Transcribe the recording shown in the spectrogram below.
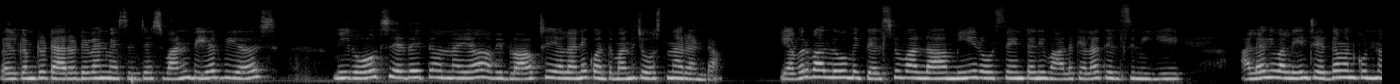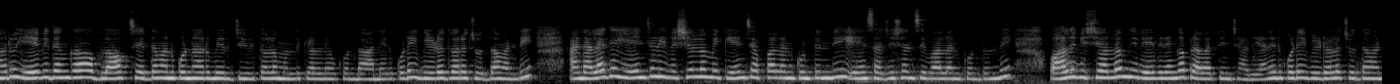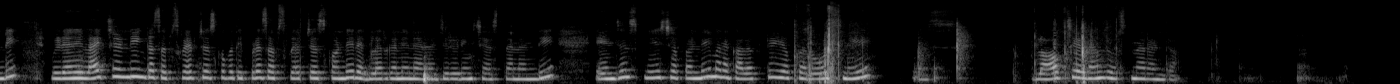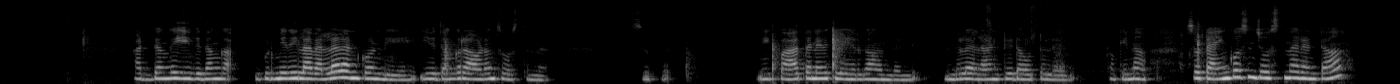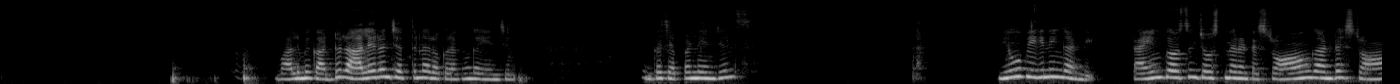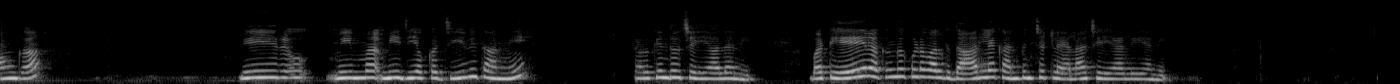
Welcome to tarot divine messages. One dear viewers me roads ఏదైతే ఉన్నాయో అవి black చేయాలని కొంతమంది చూస్తున్నారంట. ఎవరు వాళ్ళు? మీకు తెలిసిన వాళ్ళ? మీ రోడ్స్ ఏంటని వాళ్ళకి ఎలా తెలిసినవి అలాగే వాళ్ళు ఏం చేద్దాం అనుకుంటున్నారు? ఏ విధంగా బ్లాక్ చేద్దాం అనుకుంటున్నారు మీరు జీవితంలో ముందుకెళ్ళనివ్వకుండా అనేది కూడా ఈ వీడియో ద్వారా చూద్దామండి. అండ్ అలాగే ఏంజల్ ఈ విషయంలో మీకు ఏం చెప్పాలనుకుంటుంది? ఏం సజెషన్స్ ఇవ్వాలనుకుంటుంది? వాళ్ళ విషయాల్లో మీరు ఏ విధంగా ప్రవర్తించాలి అనేది కూడా ఈ వీడియోలో చూద్దామండి. వీడియోని లైక్ చేయండి ఇంకా సబ్స్క్రైబ్ చేసుకోకపోతే ఇప్పుడే సబ్స్క్రైబ్ చేసుకోండి. రెగ్యులర్గా నేను ఎనర్జీ రీడింగ్ చేస్తానండి. ఏంజల్స్ ప్లీజ్ చెప్పండి. మన కలెక్టివ్ యొక్క రోడ్స్ని బ్లాక్ చేయడానికి చూస్తున్నారంట. అడ్డంగా ఈ విధంగా. ఇప్పుడు మీరు ఇలా వెళ్ళాలనుకోండి ఈ విధంగా రావడం చూస్తున్నారు. సూపర్. మీకు పాత అనేది క్లియర్గా ఉందండి. ఇందులో ఎలాంటి డౌట్ లేదు. ఓకేనా సో టైం కోసం చూస్తున్నారంట. వాళ్ళు మీకు అడ్డు రాలేరని చెప్తున్నారు ఒక రకంగా ఏంజిల్ ఇంకా చెప్పండి ఏంజిల్స్ న్యూ బిగినింగ్ అండి. టైం కోసం చూస్తున్నారంట. స్ట్రాంగ్గా అంటే స్ట్రాంగ్గా మీరు మీ మీ యొక్క జీవితాన్ని తలకిందులు చేయాలని. బట్ ఏ రకంగా కూడా వాళ్ళకి దారిలే కనిపించట్లే ఎలా చేయాలి అని.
